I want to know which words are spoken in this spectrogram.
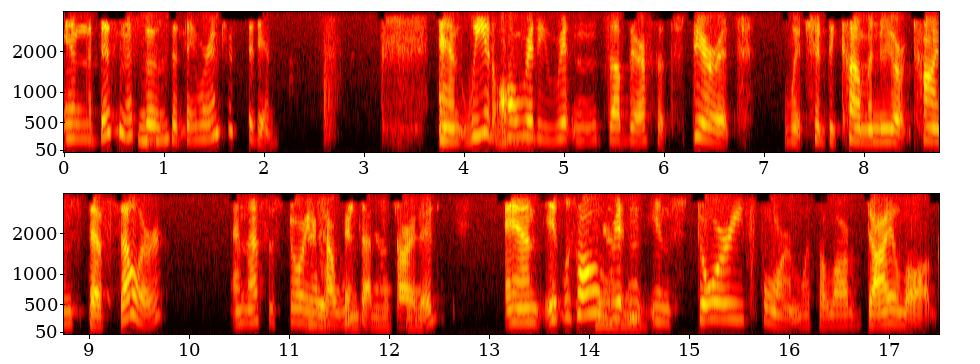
in the businesses mm-hmm. that they were interested in. And we had mm-hmm. already written The Barefoot Spirit, which had become a New York Times bestseller, and that's the story that of how we got started. And it was all yeah. written in story form with a lot of dialogue,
